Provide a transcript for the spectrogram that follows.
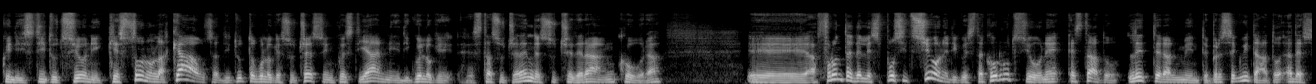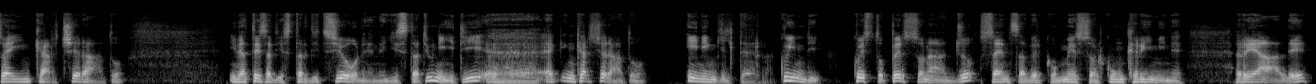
quindi istituzioni che sono la causa di tutto quello che è successo in questi anni e di quello che sta succedendo e succederà ancora, eh, a fronte dell'esposizione di questa corruzione è stato letteralmente perseguitato e adesso è incarcerato in attesa di estradizione negli Stati Uniti, eh, è incarcerato in Inghilterra. Quindi questo personaggio, senza aver commesso alcun crimine reale,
